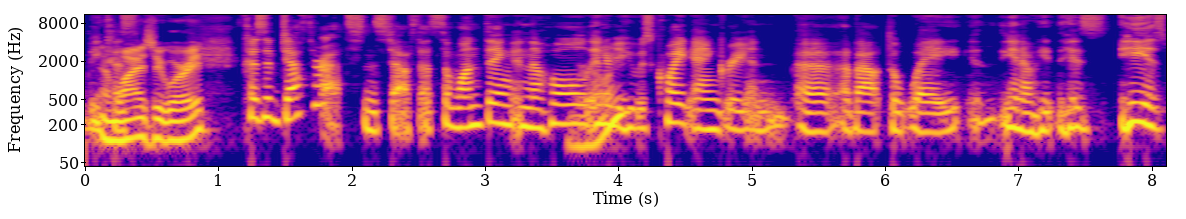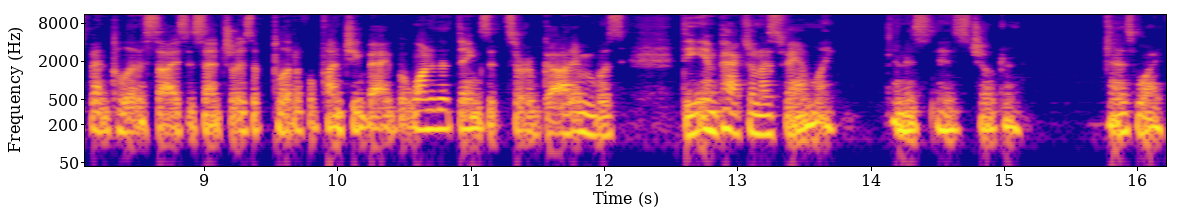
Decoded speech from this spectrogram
because, and why is he worried? Because of death threats and stuff. That's the one thing in the whole Really? interview. He was quite angry and uh, about the way you know he, his he has been politicized essentially as a political punching bag. But one of the things that sort of got him was the impact on his family and his his children and his wife.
